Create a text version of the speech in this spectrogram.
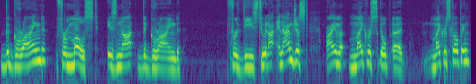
the grind for most is not the grind for these two. And I and I'm just I'm microscope uh, microscoping.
